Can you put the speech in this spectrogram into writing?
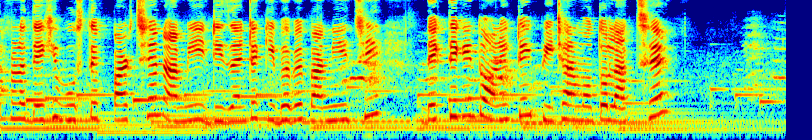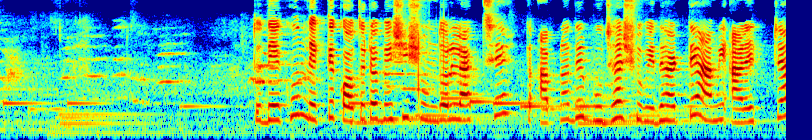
আপনারা দেখে বুঝতে পারছেন আমি ডিজাইনটা কীভাবে বানিয়েছি। দেখতে কিন্তু অনেকটাই পিঠার মতো লাগছে। তো দেখুন, দেখতে কতটা বেশি সুন্দর লাগছে। তো আপনাদের বোঝার সুবিধার্থে আমি আরেকটা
